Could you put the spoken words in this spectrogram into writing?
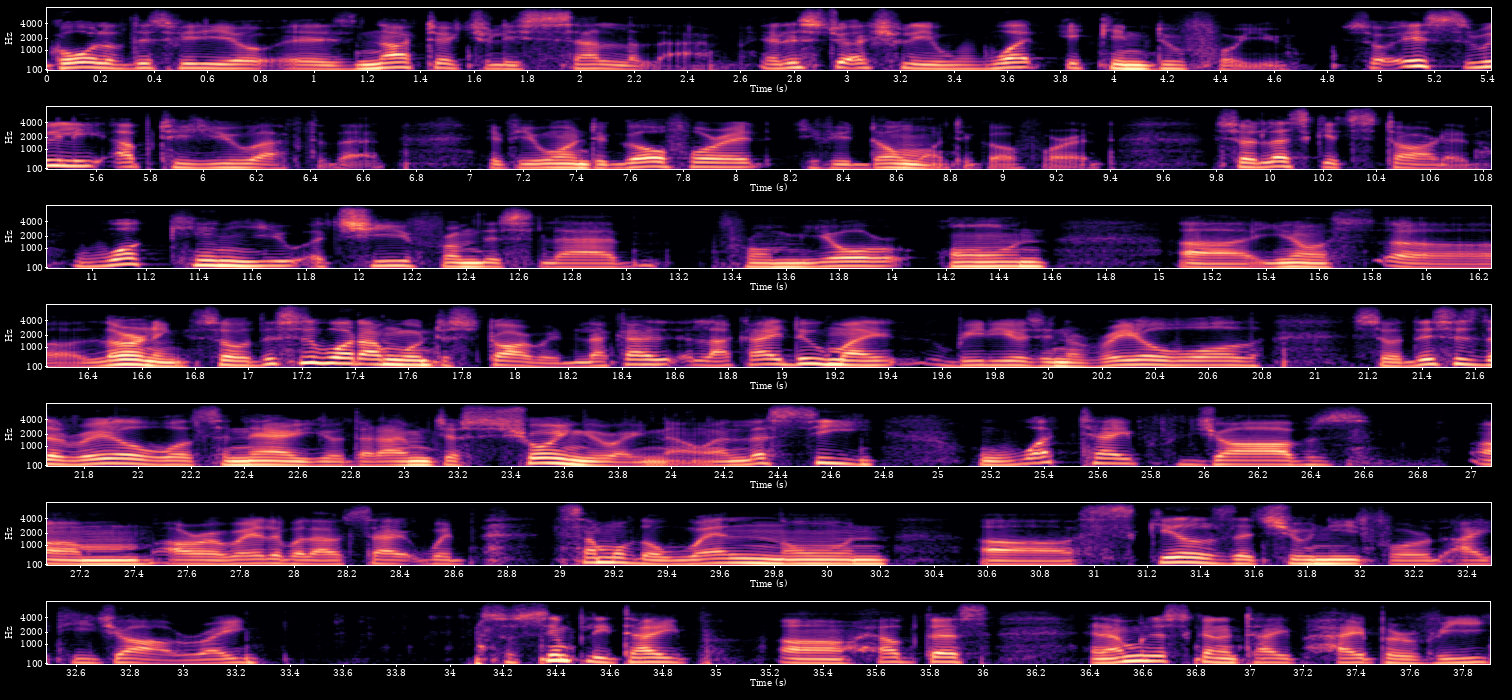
goal of this video is not to actually sell the lab. It is to actually what it can do for you. So it's really up to you after that. If you want to go for it if you don't want to go for it. So let's get started. What can you achieve from this lab from your own uh, you know uh, learning? So this is what I'm going to start with. Like I like I do my videos in a real world. So this is the real world scenario that I'm just showing you right now. And let's see what type of jobs um, are available outside with some of the well-known uh, skills that you need for IT job, right? So simply type uh, help desk, and I'm just gonna type Hyper-V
